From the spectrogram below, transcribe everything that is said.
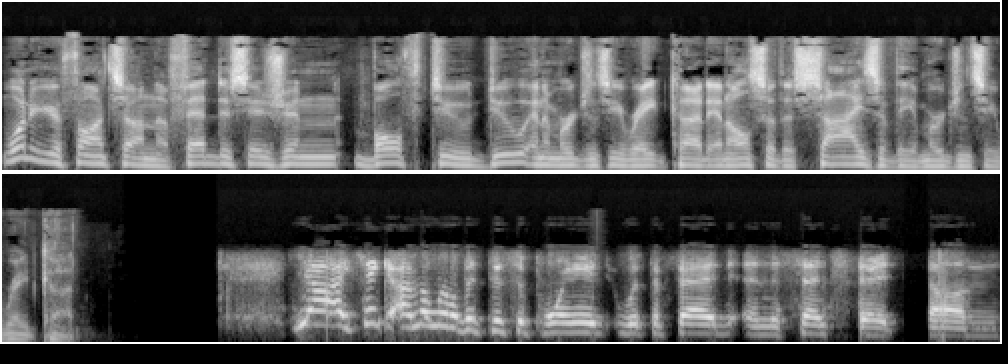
What are your thoughts on the Fed decision, both to do an emergency rate cut and also the size of the emergency rate cut? I think I'm a little bit disappointed with the Fed in the sense that um,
